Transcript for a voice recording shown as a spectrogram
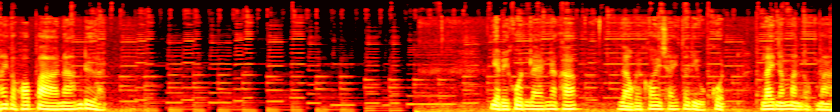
ให้กระเพาะปลาน้ำเดือด อย่าไปคนแรงนะครับ เราค่อยๆใช้ตะหลิวกดไล่น้ำมันออกมา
